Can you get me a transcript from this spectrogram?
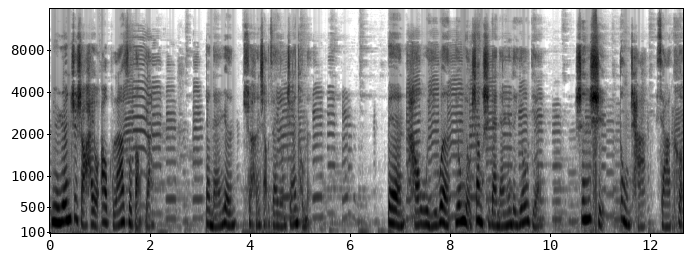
女人至少还有奥普拉做榜样，但男人却很少再用 gentleman。Ben 毫无疑问拥有上世代男人的优点：绅士、洞察、侠客，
